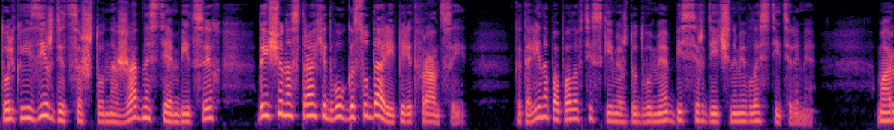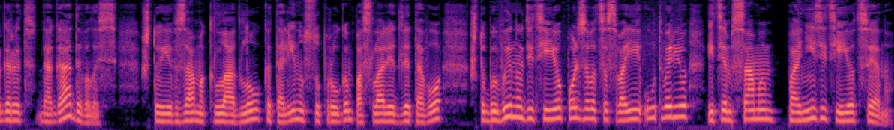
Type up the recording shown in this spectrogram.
только и зиждется, что на жадности, амбициях, да еще на страхе двух государей перед Францией. Каталина попала в тиски между двумя бессердечными властителями. Маргарет догадывалась, что и в замок Ладлоу Каталину с супругом послали для того, чтобы вынудить ее пользоваться своей утварью и тем самым понизить ее цену.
